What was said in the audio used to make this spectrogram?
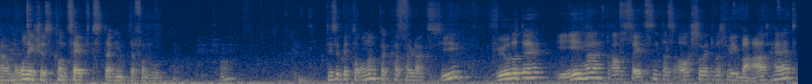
harmonisches Konzept dahinter vermuten. Ja? Diese Betonung der Katalaxie würde eher darauf setzen, dass auch so etwas wie Wahrheit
